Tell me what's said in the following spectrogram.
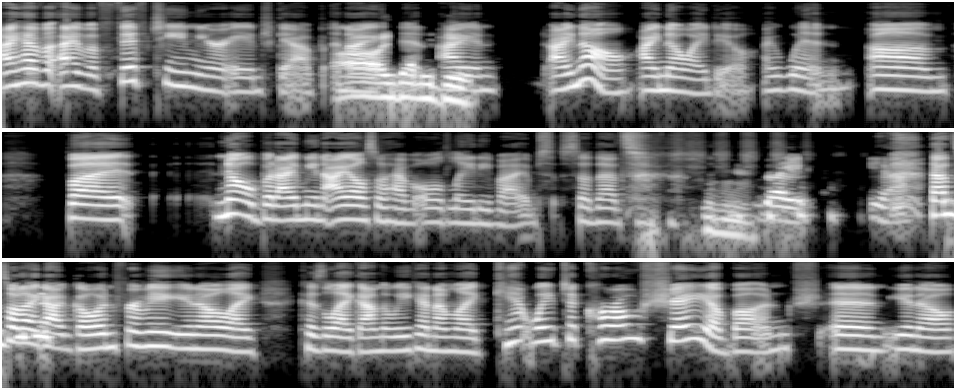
I have I have a 15 year age gap and Oh, I and I I know. I know I do. I win. Um but no, but I mean I also have old lady vibes. So that's Mhm. Right. Yeah. That's what I got going for me, you know, like cuz like on the weekend I'm like can't wait to crochet a bunch and you know,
